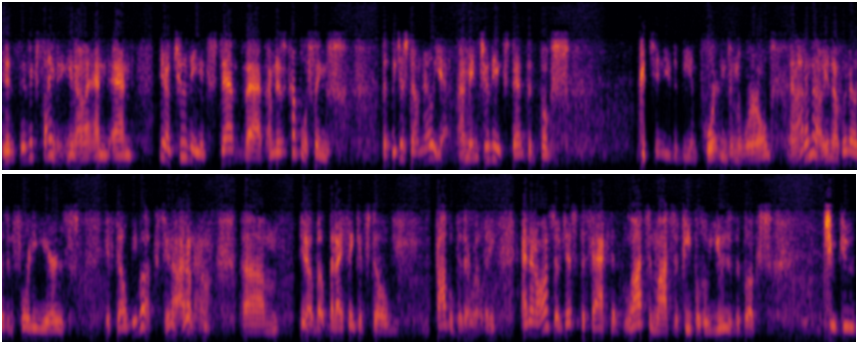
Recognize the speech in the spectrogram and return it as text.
is is exciting, you know, and and you know to the extent that I mean, there's a couple of things that we just don't know yet. I mean, to the extent that books continue to be important in the world, and I don't know, you know, who knows in 40 years if there'll be books, you know, I don't know. Um, you know, but but I think it's still probably there will be. And then also just the fact that lots and lots of people who use the books to do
